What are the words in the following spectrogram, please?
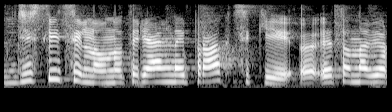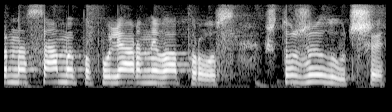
Действительно, в нотариальной практике э, это, наверное, самый популярный вопрос. Что же лучше,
